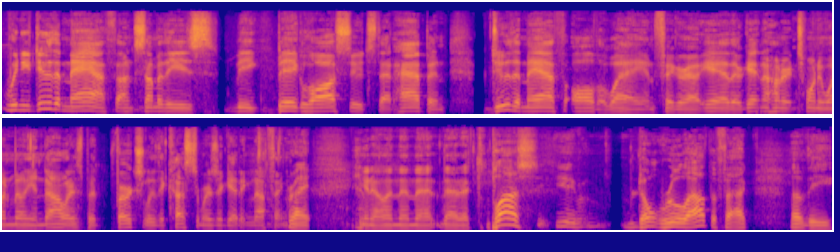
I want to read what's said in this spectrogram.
when you do the math on some of these big big lawsuits that happen, do the math all the way and figure out, yeah, they're getting 121 million dollars, but virtually the customers are getting nothing. Right. You know, and then that that it's Plus, you don't rule out the fact of the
